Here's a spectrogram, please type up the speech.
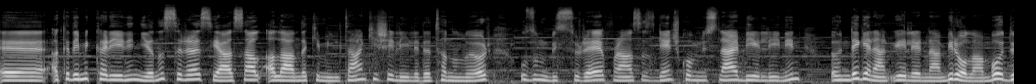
Ee, akademik kariyerinin yanı sıra siyasal alandaki militan kişiliğiyle de tanınıyor. Uzun bir süre Fransız Genç Komünistler Birliği'nin önde gelen üyelerinden biri olan Baudu,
